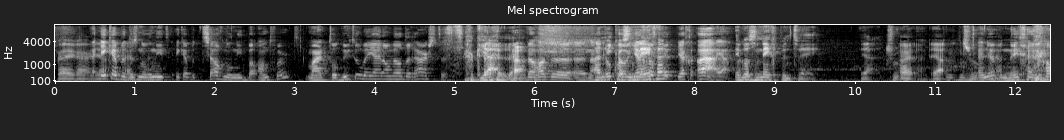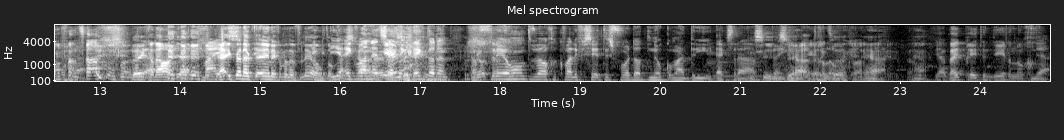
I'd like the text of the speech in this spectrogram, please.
Vrij raar, ja. Ik heb het dus En- nog niet, ik heb het zelf nog niet beantwoord, maar tot nu toe ben jij dan wel de raarste. Oké, Ja. ja. We hadden, eh nou, Rico, was een jij gaf- ah ja, ja. Ik was een 9.2. Ja, true. Ja. True, En nu hebben we een 9,5 aan tafel. man. 9,5, ja. Ja, ik- ben ook de enige met een vleerhond op ja, ik wou net zeggen, ik denk dat een, vleerhond wel gekwalificeerd is voor dat 0,3 extra Precies, puntje. ja, Dat geloof eh, ik wel. ja. Ja. Wij pretenderen nog Ja.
